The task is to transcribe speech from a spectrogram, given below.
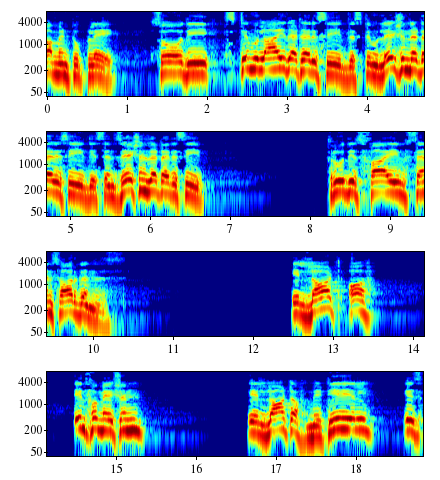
come in to play So the stimuli that I receive, the stimulation that I receive, the sensations that I receive through these 5 sense organs, a lot of information, a lot of material is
